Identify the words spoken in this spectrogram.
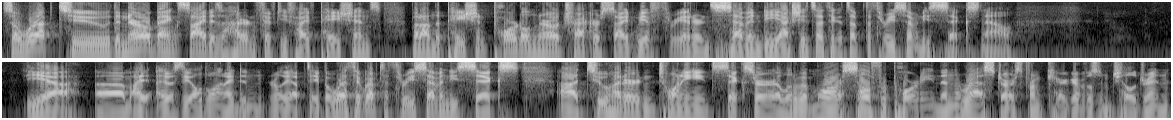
so we're up to the neurobank side is 155 patients, but on the patient portal neurotracker side, we have 370. Actually, I think it's up to 376 now. Yeah, um, I, was the old one. I didn't really update, but we're, I think we're up to 376. Uh, 226 or a little bit more self-reporting. Then the rest are from caregivers and children.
